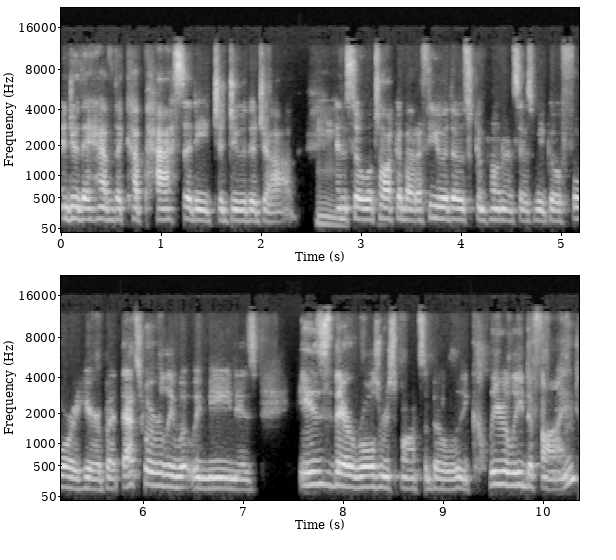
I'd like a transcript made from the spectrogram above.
and do they have the capacity to do the job? Hmm. and so we'll talk about a few of those components as we go forward here but that's really what we mean is is their roles and responsibility clearly defined?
